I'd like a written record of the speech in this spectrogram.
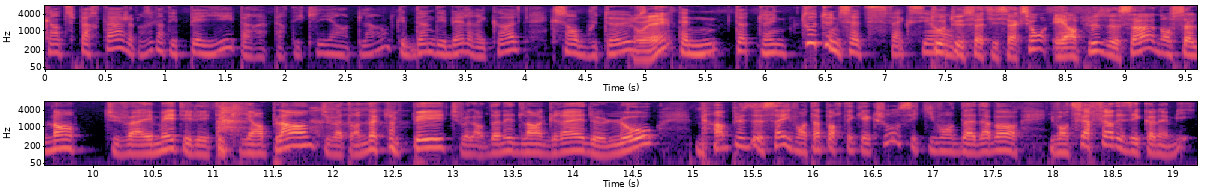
quand tu partages, après ça, quand tu es payé par, par tes clients en plantes, qui te donnent des belles récoltes, qui sont goûteuses, tu as, toute une satisfaction. Toute une satisfaction. Et en plus de ça, non seulement tu vas aimer tes, clients plantes, tu vas t'en occuper, tu vas leur donner de l'engrais, de l'eau, mais en plus de ça, ils vont t'apporter quelque chose, c'est qu'ils vont d'abord, ils vont te faire faire des économies.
